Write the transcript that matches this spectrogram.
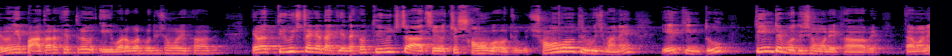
এবং এই পাতার ক্ষেত্রেও এই বরাবর প্রতিসম রেখা হবে। এবার ত্রিভুজটাকে তাকিয়ে দেখো, ত্রিভুজটা আছে হচ্ছে সমবাহু ত্রিভুজ। সমবাহু ত্রিভুজ মানে এর কিন্তু তিনটে প্রতিসম রেখা হবে। তার মানে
